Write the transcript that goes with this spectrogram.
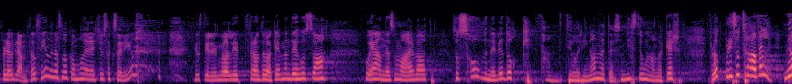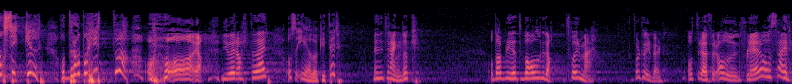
For det glemte jeg å si når jeg snakka om 26-åringen. Historien går litt fram og tilbake. Men det hun sa, hun ene som var, var at så sovner vi dere 50-åringene vet du, som mister ungene deres. For dere blir så travel med å sykle og dra på hytta og, og ja, gjøre alt det der. Og så er dere ikke her. Men vi trenger dere. Og da blir det et valg da, for meg, for Torbjørn, og tror jeg for alle, flere av oss her,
